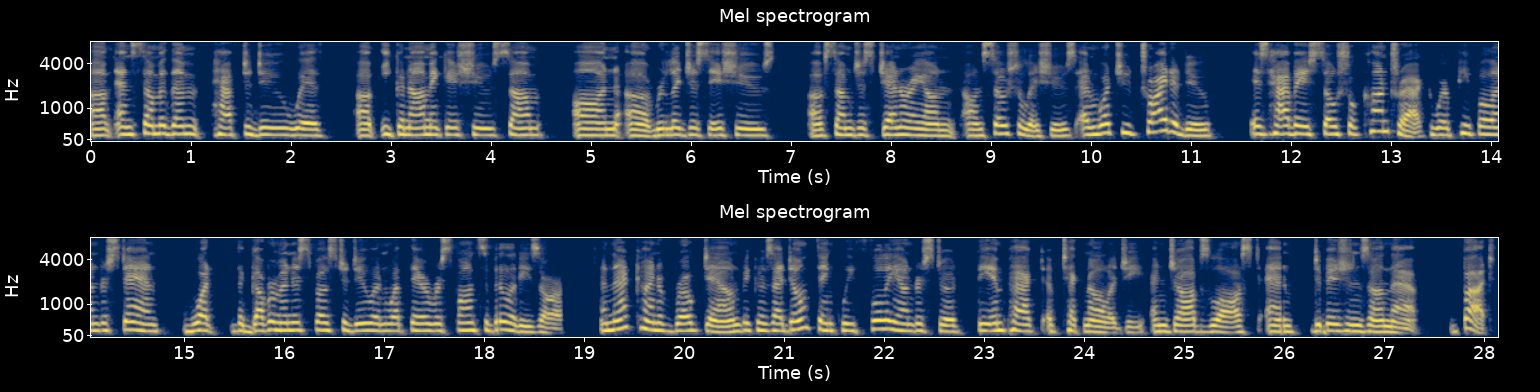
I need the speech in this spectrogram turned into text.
Um, and some of them have to do with uh, economic issues, some on uh, religious issues, uh, some just generally on, on social issues. And what you try to do is have a social contract where people understand what the government is supposed to do and what their responsibilities are. And that kind of broke down because I don't think we fully understood the impact of technology and jobs lost and divisions on that. But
